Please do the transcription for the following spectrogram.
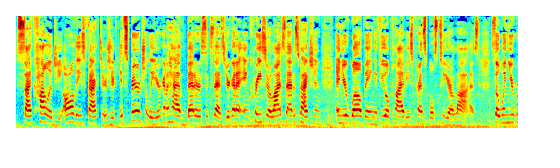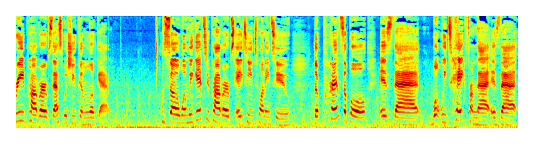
psychology, all these factors. It's spiritually, you're going to have better success. You're going to increase your life satisfaction and your well being if you apply these principles to your lives. So when you read Proverbs, that's what you can look at. So when we get to Proverbs 18:22, the principle is that what we take from that is that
